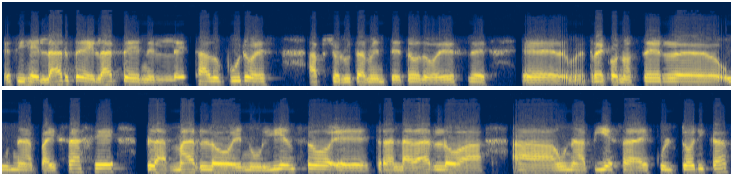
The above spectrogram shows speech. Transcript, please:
Es decir, el arte, el arte en el estado puro es absolutamente todo, es eh, reconocer eh, un paisaje, plasmarlo en un lienzo, eh, trasladarlo a, una pieza escultórica.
